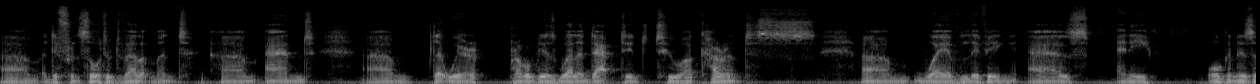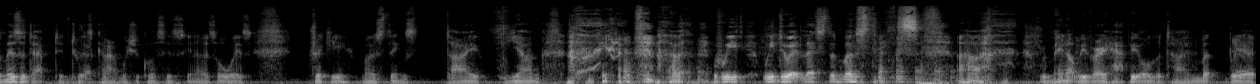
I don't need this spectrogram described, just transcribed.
um, a different sort of development, um, and um, that we're probably as well adapted to our current um, way of living as any organism is adapted to its current, which of course is you know is always tricky. Most things die young. We we do it less than most things. Uh, we may not be very happy all the time, but we're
